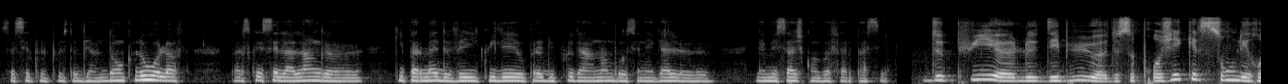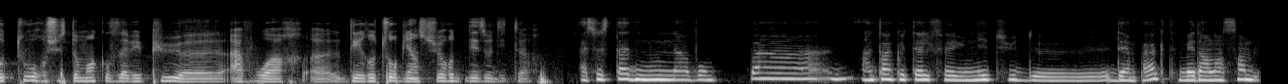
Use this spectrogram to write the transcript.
ça circule plus de bien. Donc le Wolof, parce que c'est la langue euh, qui permet de véhiculer auprès du plus grand nombre au Sénégal les messages qu'on veut faire passer. Depuis euh, le début euh, de ce projet, quels sont les retours justement que vous avez pu euh, avoir Des retours bien sûr des auditeurs? À ce stade, nous n'avons pas en tant que tel fait une étude d'impact, mais dans l'ensemble,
